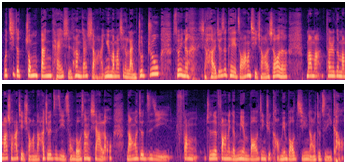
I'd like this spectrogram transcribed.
我记得中班开始，他们家小孩因为妈妈是个懒猪猪，所以呢，小孩就是可以早上起床的时候呢，妈妈他就跟妈妈说他起床了，他就会自己从楼上下楼，然后就自己放，就是放那个面包进去。烤面包机，然后就自己烤，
